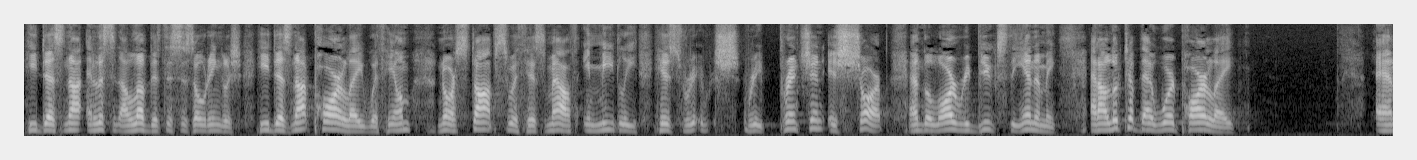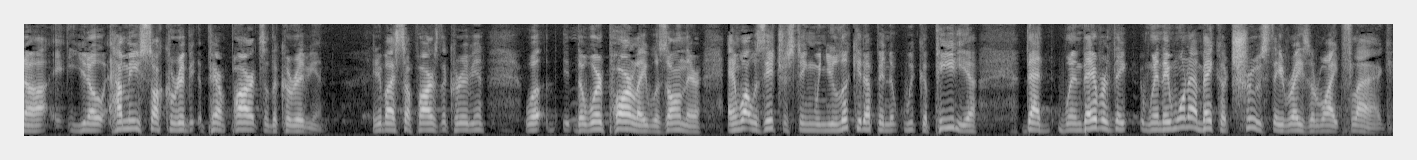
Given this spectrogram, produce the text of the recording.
He does not, and listen, I love this, this is old English. He does not parley with him, nor stops with his mouth, immediately his re- reprehension is sharp, and the Lord rebukes the enemy. And I looked up that word parley. and uh, you know, how many saw Caribbean, Pirates of the Caribbean? Anybody saw Pirates of the Caribbean? Well, the word parlay was on there. And what was interesting, when you look it up in Wikipedia, that when they, were they, when they want to make a truce, they raise a white flag.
